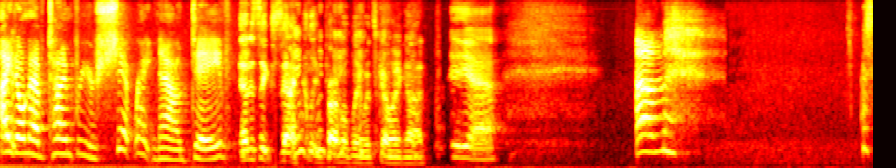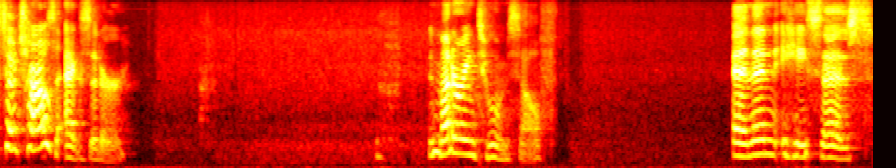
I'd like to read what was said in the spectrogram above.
I don't have time for your shit right now, Dave. that is exactly probably what's going on. yeah. Um. So Charles Exeter, muttering to himself, and then he says,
